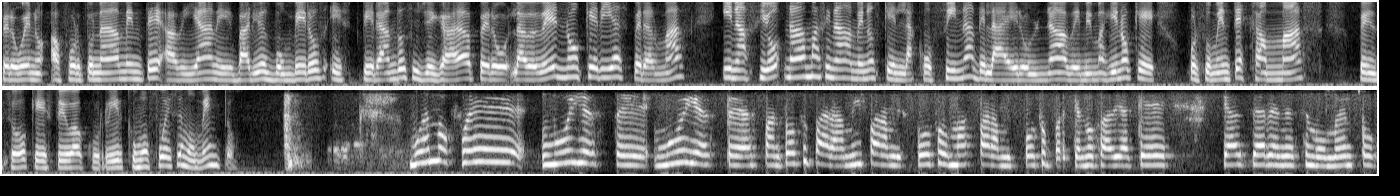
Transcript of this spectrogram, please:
Pero bueno, afortunadamente habían eh, varios bomberos esperando su llegada, pero la bebé no quería esperar más y nació nada más y nada menos que en la cocina de la aeronave. Me imagino que por su mente jamás pensó que esto iba a ocurrir? ¿Cómo fue ese momento? Bueno, fue muy este muy este espantoso para mí, para mi esposo, más para mi esposo porque no sabía qué, qué hacer en ese momento.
